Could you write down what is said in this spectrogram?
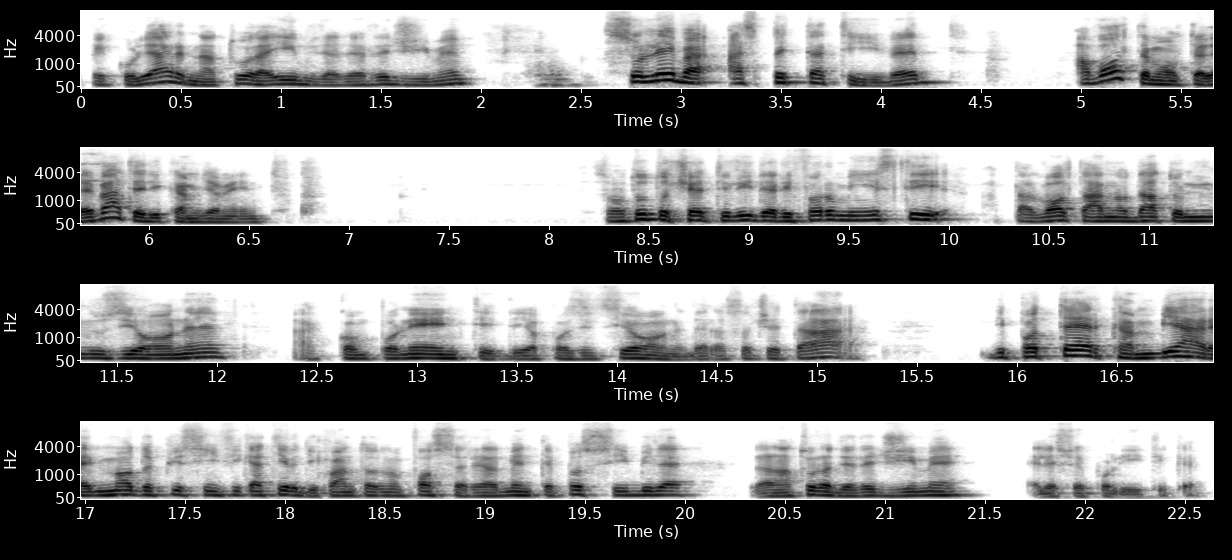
peculiare natura ibrida del regime, solleva aspettative a volte molto elevate di cambiamento. Soprattutto certi leader riformisti talvolta hanno dato l'illusione a componenti di opposizione della società di poter cambiare in modo più significativo di quanto non fosse realmente possibile la natura del regime e le sue politiche.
